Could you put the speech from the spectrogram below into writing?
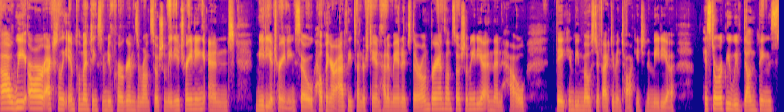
Uh, we are actually implementing some new programs around social media training and media training. So, helping our athletes understand how to manage their own brands on social media and then how they can be most effective in talking to the media. Historically, we've done things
